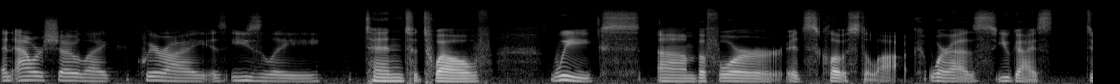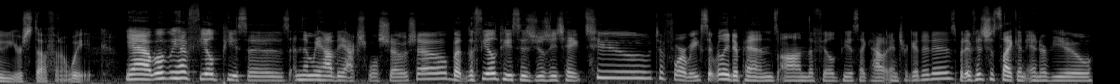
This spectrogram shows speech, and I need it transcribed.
an hour show like Queer Eye is easily 10 to 12 weeks um, before it's close to lock, whereas you guys do your stuff in a week. Yeah, well, we have field pieces and then we have the actual show show, but the field pieces usually take two to four weeks. It really depends on the field piece, like how intricate it is. But if it's just like an interview,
